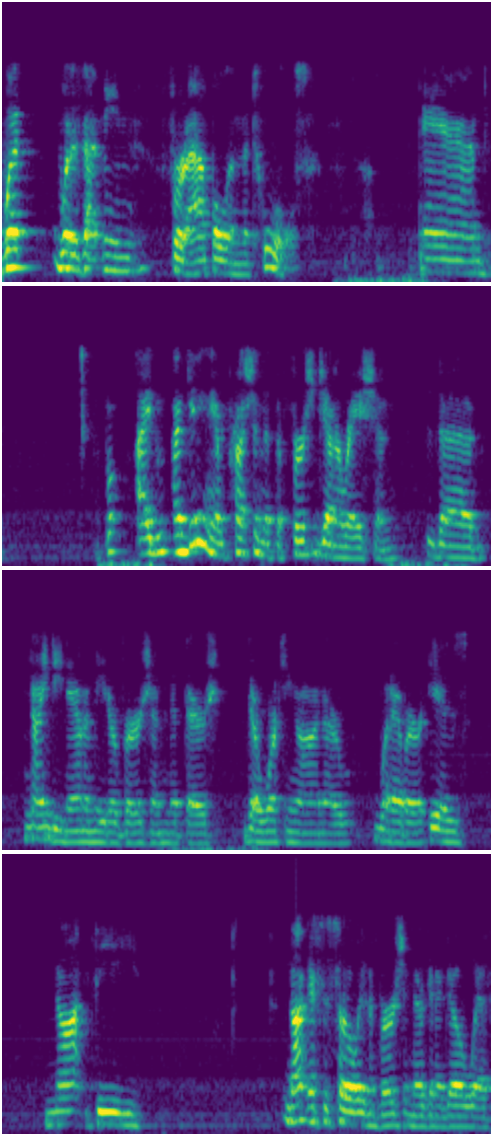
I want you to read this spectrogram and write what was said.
What what does that mean for Apple and the tools? And I'm, I'm getting the impression that the first generation, the 90 nanometer version that they're they're working on or whatever, is not the not necessarily the version they're going to go with.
